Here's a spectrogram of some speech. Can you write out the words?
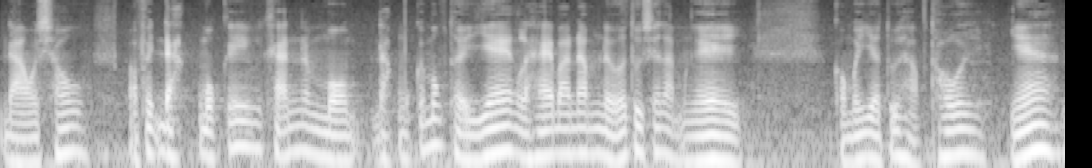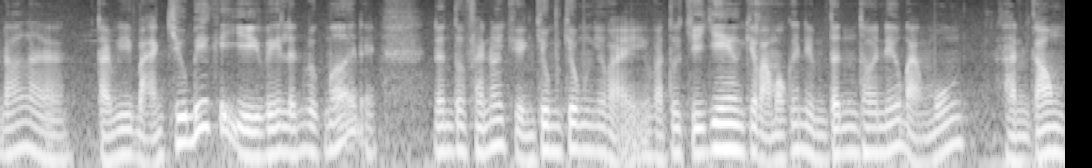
đào sâu. Và phải đặt một cái khả năng một, đặt một cái mốc thời gian là hai, ba năm nữa tôi sẽ làm nghề. Còn bây giờ tôi học thôi nha đó là, tại vì bạn chưa biết cái gì về lĩnh vực mới này nên tôi phải nói chuyện chung chung như vậy. Và tôi chỉ gieo cho bạn một cái niềm tin thôi, nếu bạn muốn thành công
